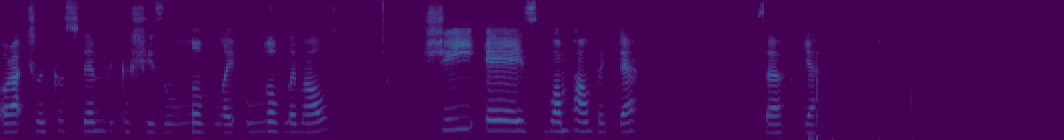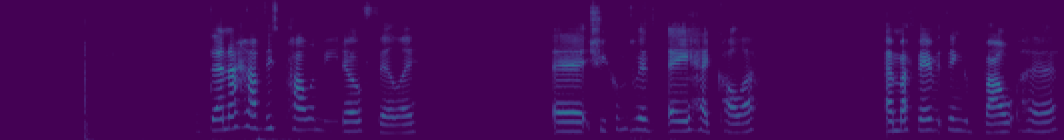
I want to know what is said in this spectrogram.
or actually custom because she's lovely, lovely mould. She is £1.50. So, yeah. Then I have this Palomino filly. Uh, she comes with a head collar. And my favourite thing about her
